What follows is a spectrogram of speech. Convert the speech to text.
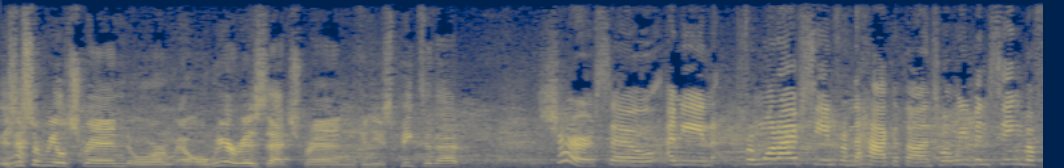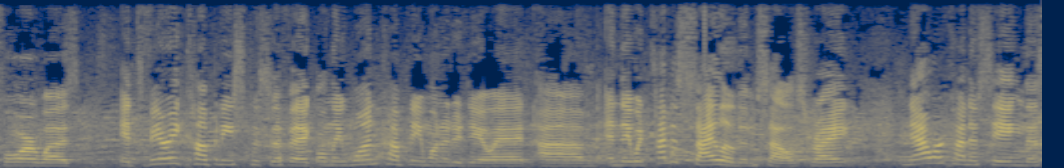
Is this a real trend, or, or where is that trend? Can you speak to that? Sure. So, I mean, from what I've seen from the hackathons, what we've been seeing before was it's very company specific. Only one company wanted to do it, um, and they would kind of silo themselves, right? Now we're kind of seeing this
